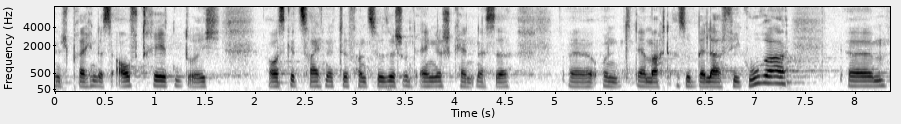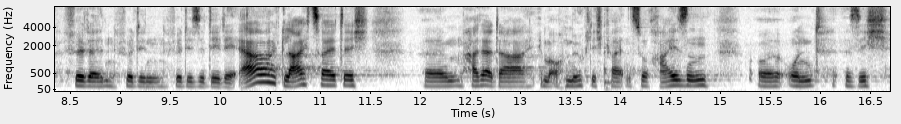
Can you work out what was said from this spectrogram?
entsprechendes Auftreten, durch ausgezeichnete Französisch- und Englischkenntnisse. Und der macht also Bella Figura ähm, für, den, für, den, für diese DDR. Gleichzeitig hat er da eben auch Möglichkeiten zu reisen äh, und sich,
